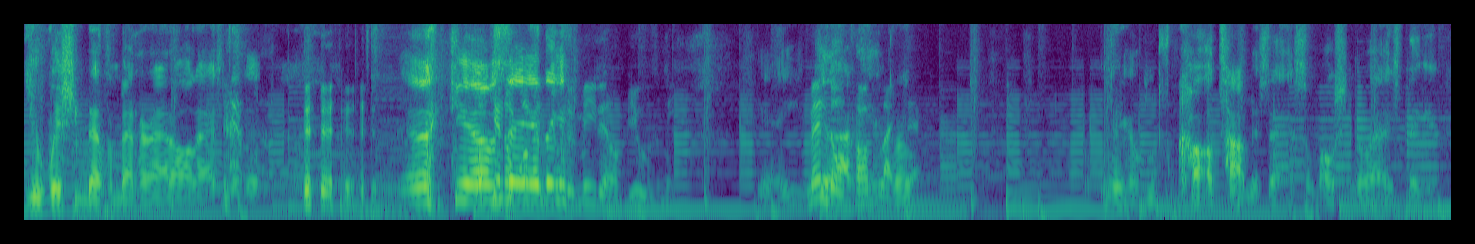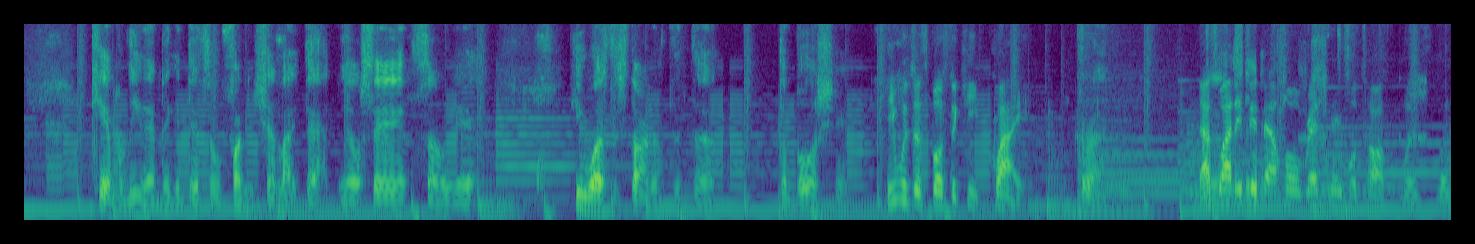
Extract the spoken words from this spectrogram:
You wish you never met her at all, ass nigga. Yeah, you know what what can a I'm woman do to me to abuse me? Yeah, Men don't talk here, like bro. that. Nigga, Carl Thomas ass, emotional ass nigga. Can't believe that nigga did some funny shit like that. You know what I'm saying? So yeah, he was the start of the the, the bullshit. He was just supposed to keep quiet. Correct. That's why they did that whole red table talk was was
